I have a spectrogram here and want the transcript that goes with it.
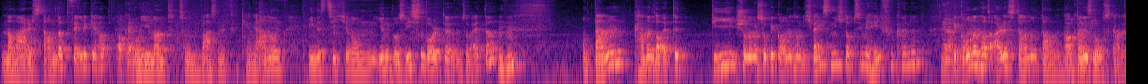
normal Standardfälle gehabt, okay. wo jemand zum, weiß nicht, keine Ahnung, Mindestsicherung irgendwas wissen wollte und so weiter. Mhm. Und dann kamen Leute, die schon einmal so begonnen haben, ich weiß nicht, ob sie mir helfen können. Ja. Begonnen hat alles dann und dann. Okay. Und dann ist losgegangen.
